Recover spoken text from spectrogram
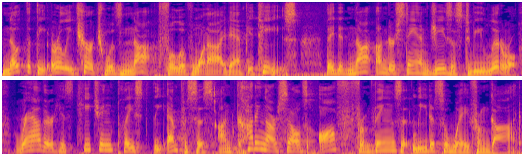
note that the early church was not full of one eyed amputees. They did not understand Jesus to be literal. Rather, his teaching placed the emphasis on cutting ourselves off from things that lead us away from God.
